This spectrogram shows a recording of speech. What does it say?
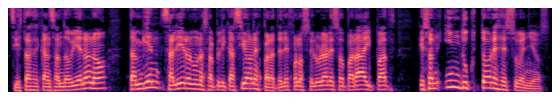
si estás descansando bien o no, también salieron unas aplicaciones para teléfonos celulares o para iPads que son inductores de sueños.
